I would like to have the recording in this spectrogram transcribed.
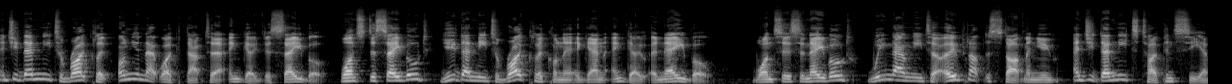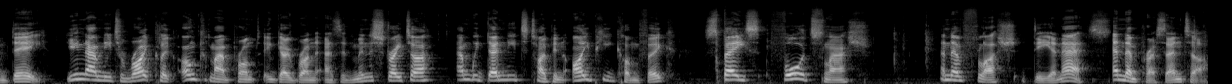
and you then need to right click on your network adapter and go disable. Once disabled, you then need to right click on it again and go enable. Once it's enabled, we now need to open up the start menu and you then need to type in CMD. You now need to right click on command prompt and go run as administrator and we then need to type in ipconfig space forward slash and then flush DNS and then press enter.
